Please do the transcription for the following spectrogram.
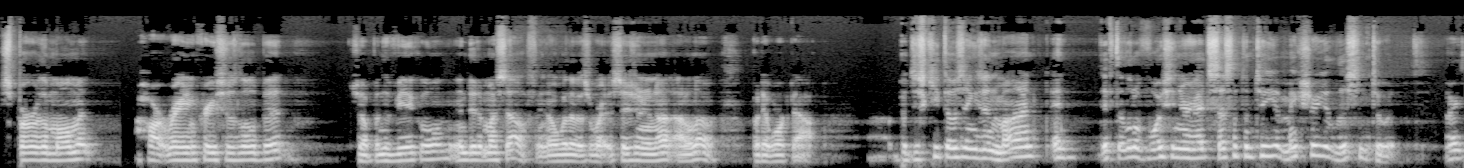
spur of the moment, heart rate increases a little bit, jump in the vehicle and did it myself. You know, whether it was the right decision or not, I don't know, but it worked out. Uh, but just keep those things in mind, and if the little voice in your head says something to you, make sure you listen to it. Right?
